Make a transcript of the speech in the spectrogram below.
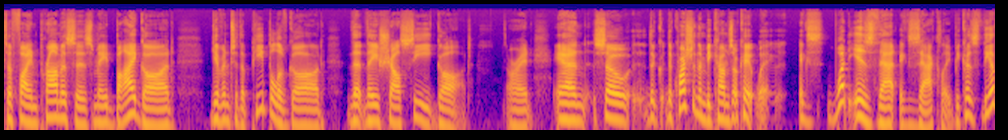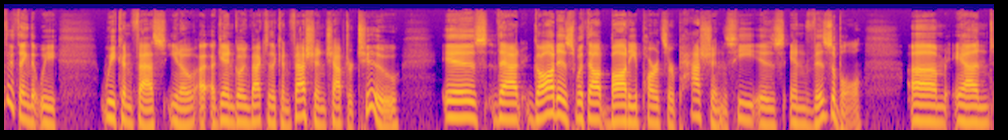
to find promises made by God given to the people of God that they shall see God. All right. And so the the question then becomes, okay, what is that exactly? Because the other thing that we we confess, you know, again going back to the confession chapter 2, is that God is without body parts or passions. He is invisible. Um, and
